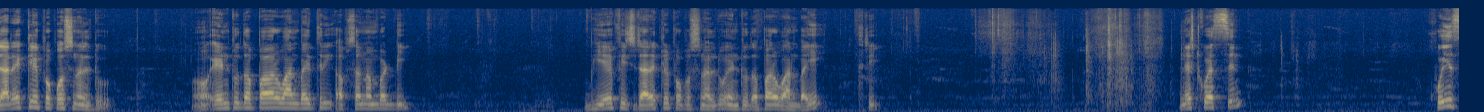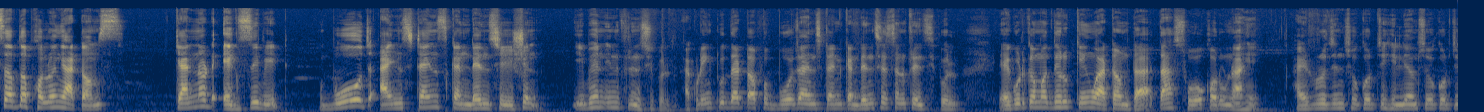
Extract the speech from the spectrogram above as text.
directly proportional to uh, n to the power 1 by 3 option number d vf is directly proportional to n to the power 1 by 3 next question which of the following atoms cannot exhibit Bose-Einstein's condensation even in principle according to that of Bose-Einstein condensation principle এগুড়িক মধ্যে কেউ আটমটা তাহা শো করু না হাইড্রোজেন শো করছে হিলিয়ম শো করছে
